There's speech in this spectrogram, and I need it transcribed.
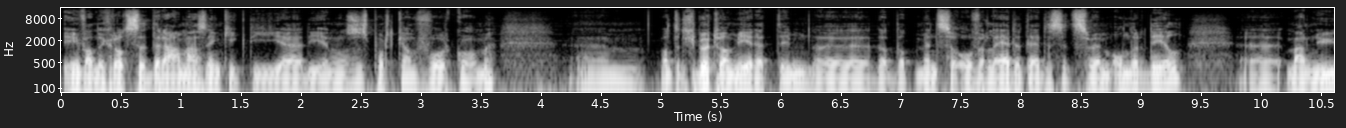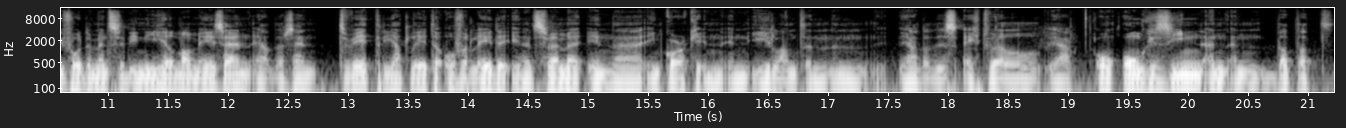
een van de grootste drama's, denk ik, die, die in onze sport kan voorkomen. Um, want het gebeurt wel meer, hè, Tim, uh, dat, dat mensen overlijden tijdens het zwemonderdeel. Uh, maar nu, voor de mensen die niet helemaal mee zijn, ja, er zijn twee triatleten overleden in het zwemmen in, in Cork in, in Ierland. En, en, ja, dat is echt wel ja, on, ongezien en, en dat, dat,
